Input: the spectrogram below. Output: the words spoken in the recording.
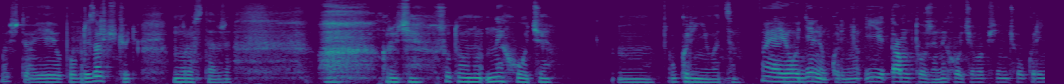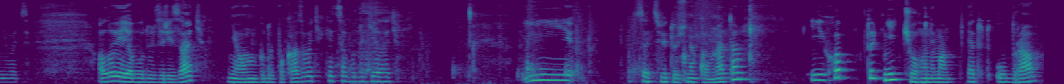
Бачите, я його пообрізав чуть-чуть, воно росте вже. Коротше, що то воно не хоче укорінюватися. Ну, я його віддільно укоріню. І там теж не хочу взагалі нічого укорінюватися. Алоє я буду зрізати. Я вам буду показувати, як я це буду робити. І це цвіточна кімната. І хоп, тут нічого нема. Я тут убрав.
